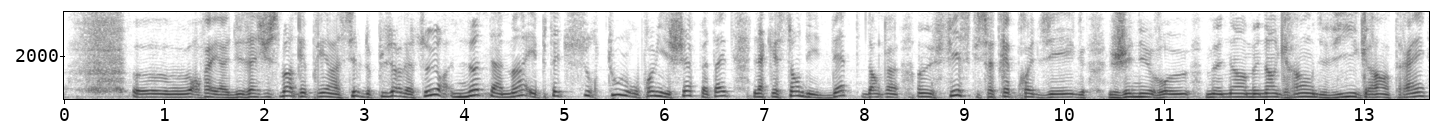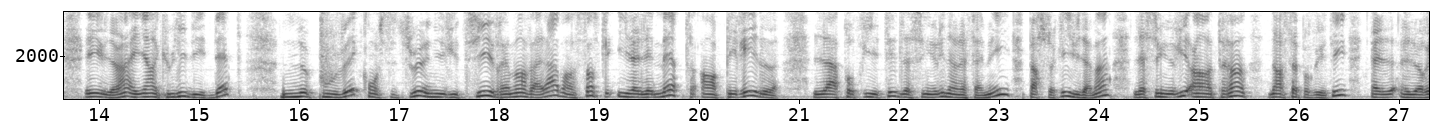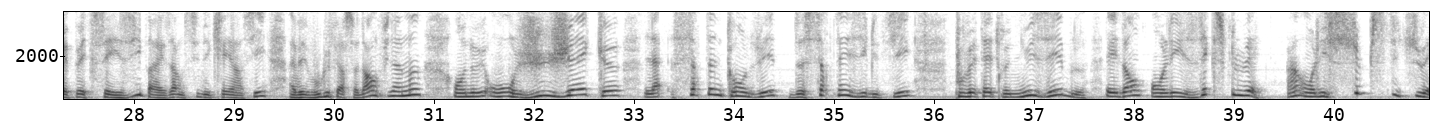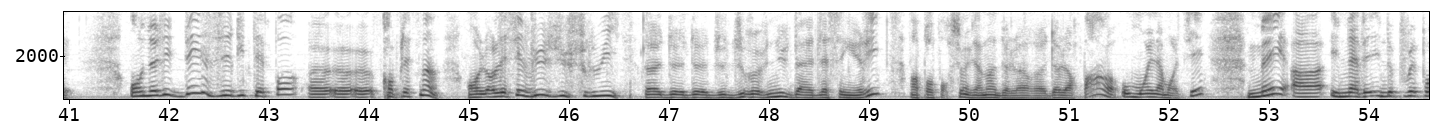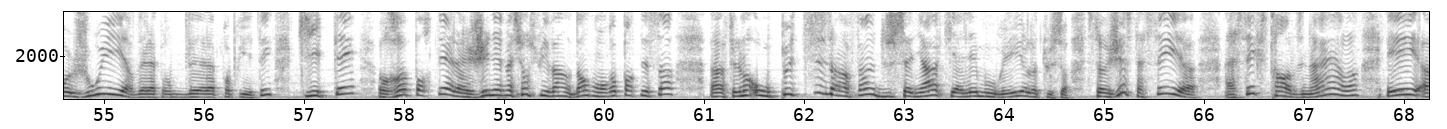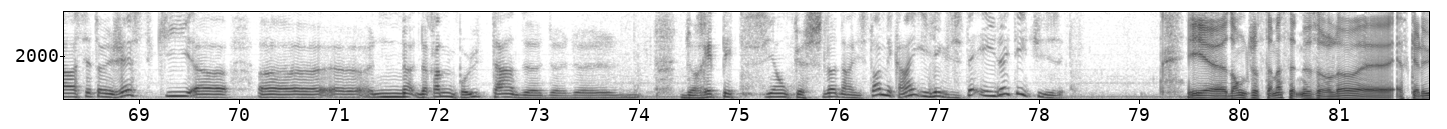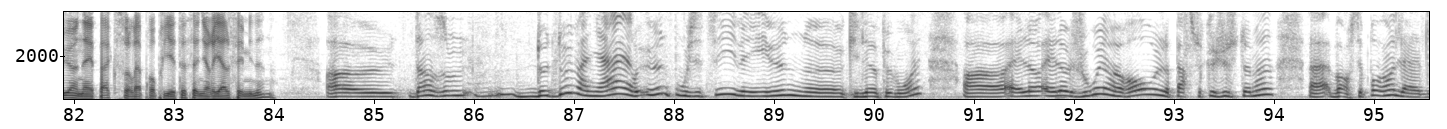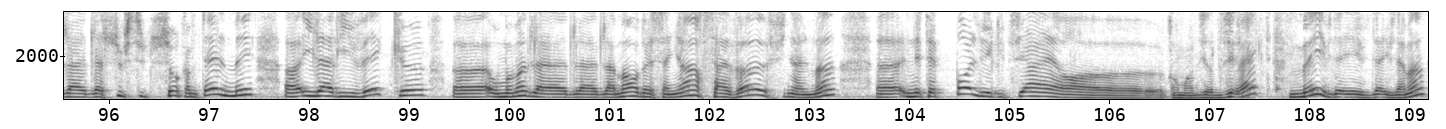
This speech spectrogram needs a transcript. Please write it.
euh, enfin, il y a des agissements répréhensibles de plusieurs natures, notamment, et peut-être surtout, au premier chef, peut-être, la question des dettes. Donc, un, fils qui serait très prodigue, généreux, menant, menant grande vie, grand train, et évidemment, ayant accumulé des dettes, ne pouvait constituer un héritier vraiment valable, en sens qu'il allait mettre en péril la propriété de la seigneurie dans la famille, parce que, évidemment, la seigneurie entrant dans sa propriété elle, aurait pu être saisie, par exemple, si des créanciers avaient voulu faire ça. Donc, finalement, on, jugeait que certaines conduites de certains héritiers pouvaient être nuisibles et donc on les excluait, hein, on les substituait on ne les déshéritait pas euh, euh, euh, complètement. On leur laissait l'usufruit du revenu de la, seigneurie, en proportion évidemment de leur, part, au moins la moitié, mais ils, ne pouvaient pas jouir de la, propriété qui était reportée à la génération suivante. Donc on reportait ça finalement aux petits-enfants du Seigneur qui allaient mourir, tout ça. C'est un geste assez extraordinaire et c'est un geste qui n'a quand même pas eu tant de, de, de, répétitions que cela dans l'histoire, mais quand même, il existait et il a été utilisé. Et euh, donc, justement, cette mesure-là, euh, est-ce qu'elle a eu un impact sur la propriété seigneuriale féminine? Euh, de deux manières, une positive et une euh, qui l'est un peu moins. Elle, a, joué un rôle parce que justement, euh, bon, c'est pas vraiment de la, substitution comme telle, mais il arrivait que au moment de la, de la mort d'un seigneur, sa veuve finalement n'était pas l'héritière, comment dire, directe, mais évidemment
